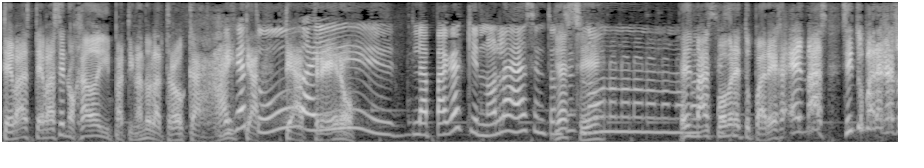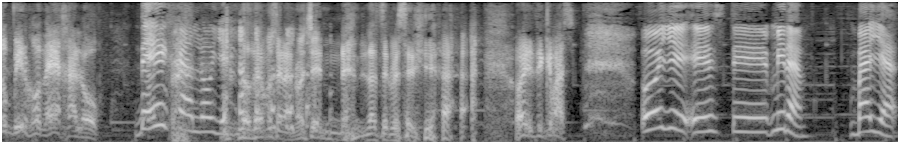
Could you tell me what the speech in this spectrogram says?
te vas, te vas enojado y patinando la troca. Ay, tea- tú, teatrero. ahí la paga quien no la hace, entonces no, no, no, no, no, no. es no más, pobre tu pareja. Es más, si tu pareja es un virgo, déjalo. Déjalo ya. Nos vemos en la noche en, en la cervecería. Oye, ¿sí qué más? Oye, este, mira, vaya,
